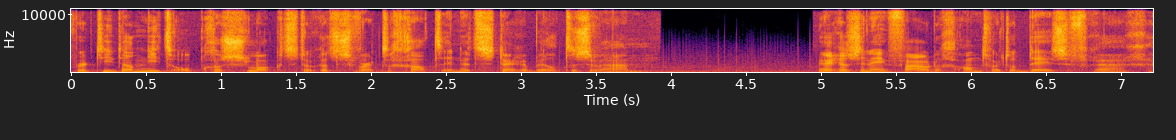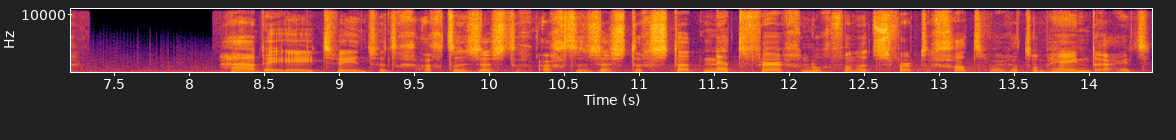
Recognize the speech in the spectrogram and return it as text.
Wordt die dan niet opgeslokt door het zwarte gat in het sterrenbeeld de zwaan? Er is een eenvoudig antwoord op deze vragen. HDE 226868 staat net ver genoeg van het zwarte gat waar het omheen draait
